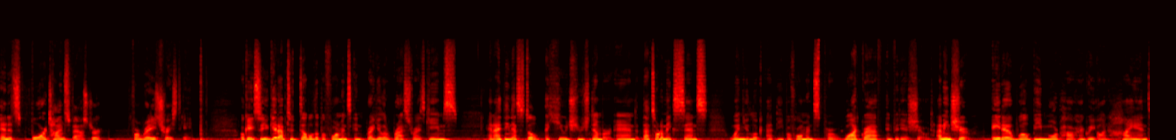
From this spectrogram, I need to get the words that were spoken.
and it's four times faster for ray traced game. Okay, so you get up to double the performance in regular rasterized games, and I think that's still a huge, huge number, and that sort of makes sense when you look at the performance per watt graph NVIDIA showed. I mean, sure, Ada will be more power hungry on high end,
